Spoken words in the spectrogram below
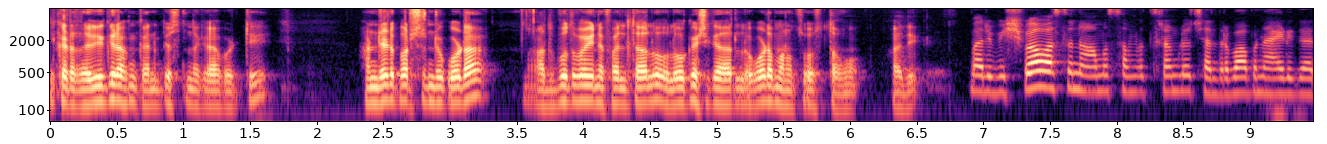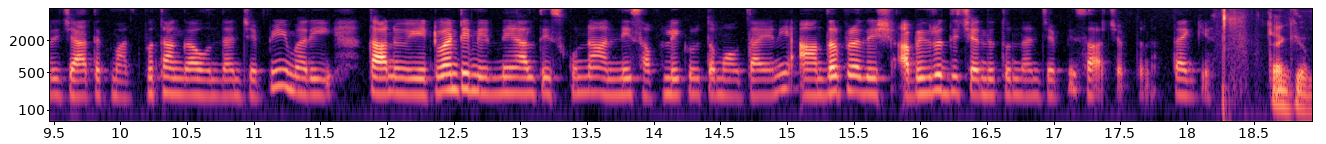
ఇక్కడ రవిగ్రహం కనిపిస్తుంది కాబట్టి హండ్రెడ్ పర్సెంట్ కూడా అద్భుతమైన ఫలితాలు లోకేష్ గారిలో కూడా మనం చూస్తాము. అది మరి విశ్వావస్తు నామ సంవత్సరంలో చంద్రబాబు నాయుడు గారి జాతకం అద్భుతంగా ఉందని చెప్పి మరి తాను ఎటువంటి నిర్ణయాలు తీసుకున్నా అన్నీ సఫలీకృతం అవుతాయని ఆంధ్రప్రదేశ్ అభివృద్ధి చెందుతుందని చెప్పి సార్ చెప్తున్నారు. థ్యాంక్ యూ థ్యాంక్ యూ అమ్మా.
